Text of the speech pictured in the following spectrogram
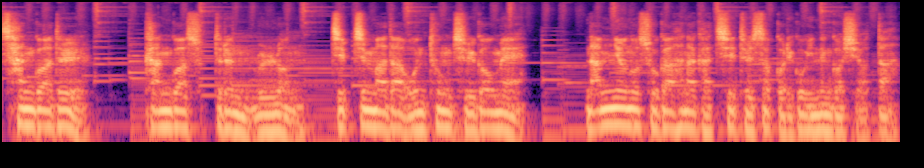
산과 들, 강과 숲들은 물론 집집마다 온통 즐거움에 남녀노소가 하나 같이 들썩거리고 있는 것이었다.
